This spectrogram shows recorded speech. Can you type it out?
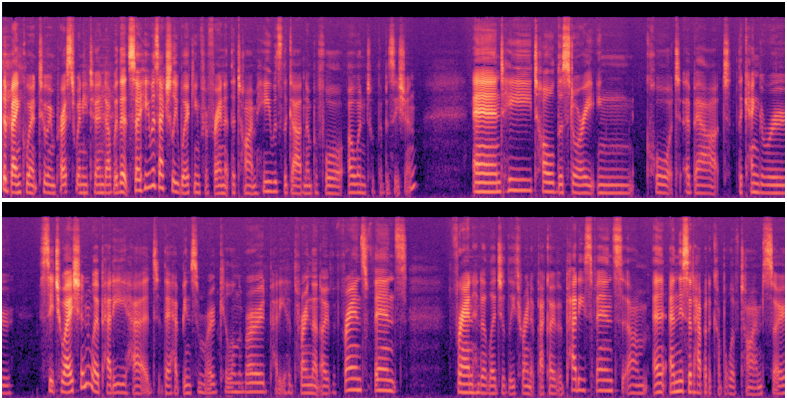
The bank weren't too impressed when he turned up with it. So he was actually working for Fran at the time. He was the gardener before Owen took the position. And he told the story in court about the kangaroo situation where Paddy had, there had been some roadkill on the road. Paddy had thrown that over Fran's fence. Fran had allegedly thrown it back over Paddy's fence. Um, and, and this had happened a couple of times. So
